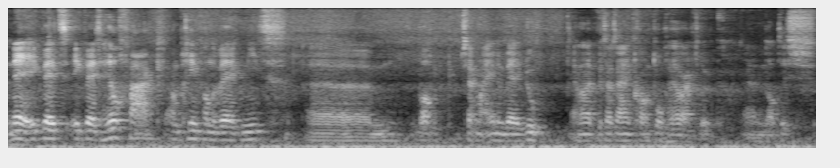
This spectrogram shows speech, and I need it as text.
nee, ik weet, ik weet heel vaak aan het begin van de week niet ehm, wat ik zeg maar in een week doe. En dan heb ik het uiteindelijk gewoon toch heel erg druk. En dat is...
